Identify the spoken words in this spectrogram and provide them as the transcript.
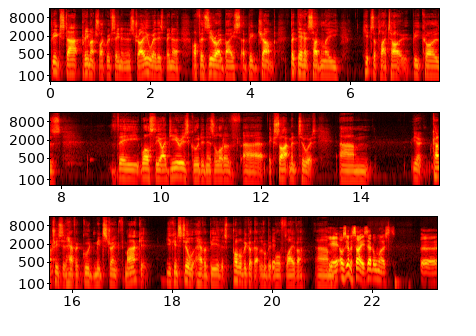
big start, pretty much like we've seen in Australia, where there's been a off a zero base a big jump, but then it suddenly hits a plateau because the whilst the idea is good and there's a lot of uh, excitement to it, um, you know, countries that have a good mid-strength market you can still have a beer that's probably got that little bit more flavour. Um, yeah, I was going to say, is that almost uh,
